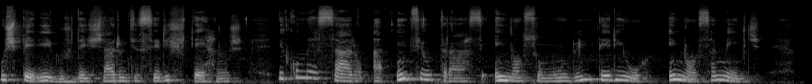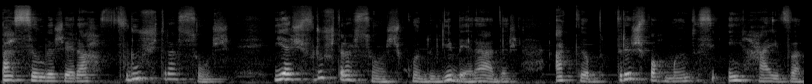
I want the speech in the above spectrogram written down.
os perigos deixaram de ser externos e começaram a infiltrar-se em nosso mundo interior, em nossa mente, passando a gerar frustrações. E as frustrações, quando liberadas, acabam transformando-se em raiva,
